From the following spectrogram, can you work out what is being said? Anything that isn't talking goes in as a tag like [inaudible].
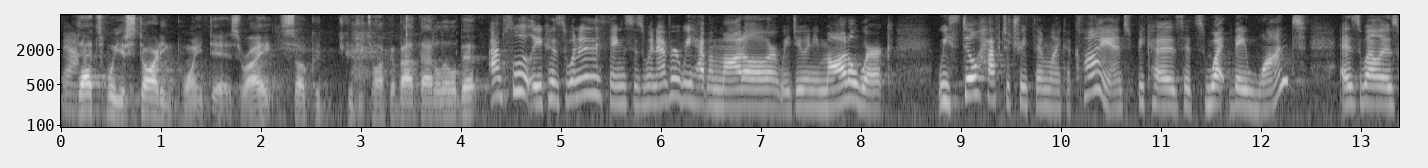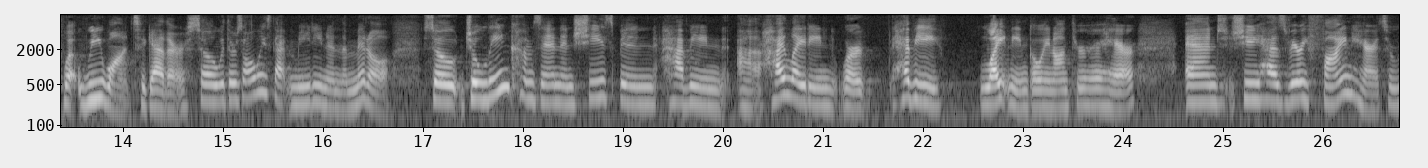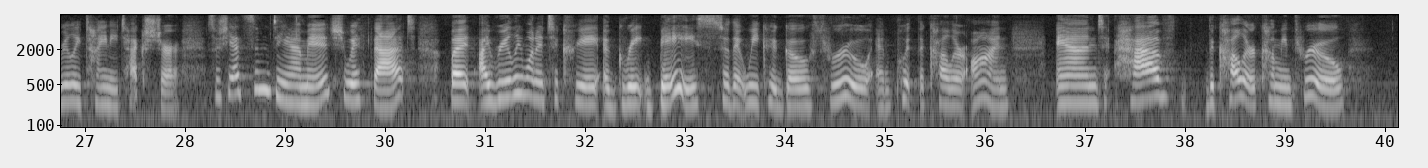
Yeah. that's where your starting point is, right? So could, could you talk about that a little bit? Absolutely, because one of the things is whenever we have a model or we do any model work, we still have to treat them like a client because it's what they want as well as what we want together. So there's always that meeting in the middle. So Jolene comes in and she's been having uh, highlighting or heavy lightening going on through her hair and she has very fine hair. It's a really tiny texture. So she had some damage with that, but I really wanted to create a great base so that we could go through and put the color on and have the color coming through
